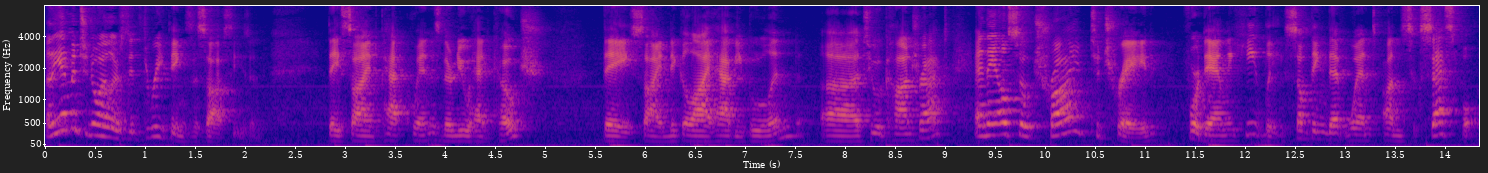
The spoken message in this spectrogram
Now, the Edmonton Oilers did three things this offseason. They signed Pat Quinn as their new head coach. They signed Nikolai Khabibulin uh, to a contract. And they also tried to trade for Dany Heatley, something that went unsuccessful.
